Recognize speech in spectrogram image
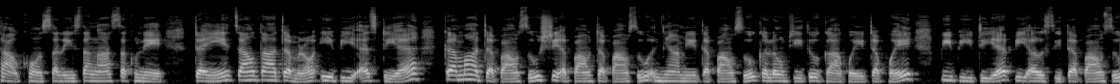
6ခွန်14 59တိုင်ရင်ចောင်းသားတက်မတော် EBSDF ကမ္မတပ်ပေါင်းစုရှစ်အပေါင်းတပ်ပေါင်းစုအညာမြေတပ်ပေါင်းစုကလုံပြည်သူ့ကာကွယ်တပ်ဖွဲ့ PPDF PLC တပ်ပေါင်းစု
